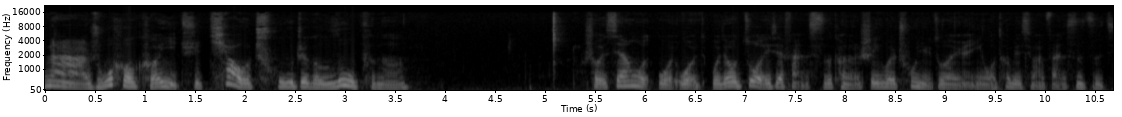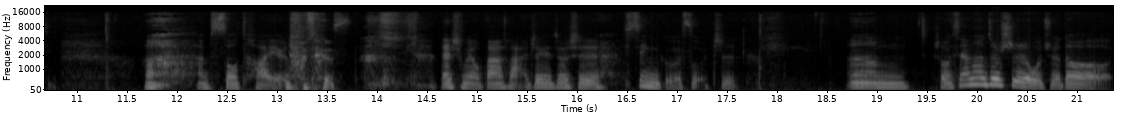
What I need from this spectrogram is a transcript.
那如何可以去跳出这个 loop 呢？首先，我我我我就做了一些反思，可能是因为处女座的原因，我特别喜欢反思自己。啊，I'm so tired of this，但是没有办法，这个就是性格所致。嗯，首先呢，就是我觉得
